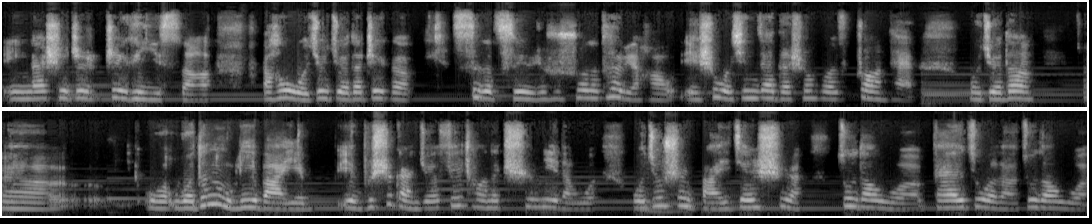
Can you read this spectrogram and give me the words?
应该是这这个意思啊。然后我就觉得这个四个词语就是说的特别好，也是我现在的生活状态。我觉得，呃。我我的努力吧，也也不是感觉非常的吃力的，我我就是把一件事做到我该做的，做到我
